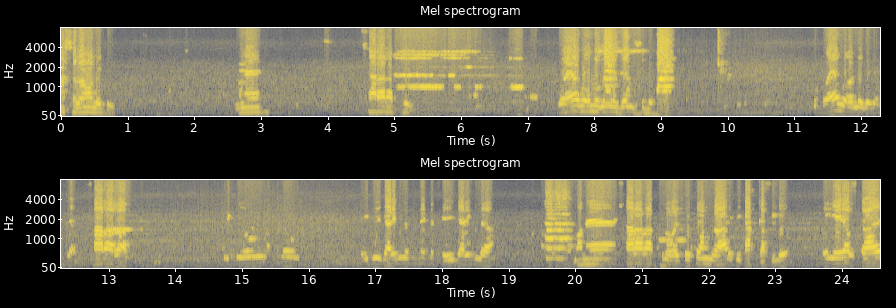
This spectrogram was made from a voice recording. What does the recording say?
আসসালামু আলাইকুম। মানে সারা রাত্রি ভয়াবহ ছিল। ভয়াবহ লেভেলের সারা রাত। এই যে গাড়িগুলো দেখতেছে, এই গাড়িগুলা মানে সারা হয়তো চন্দ্রা এদিকে আটকা ছিল। এই এই রাস্তায়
